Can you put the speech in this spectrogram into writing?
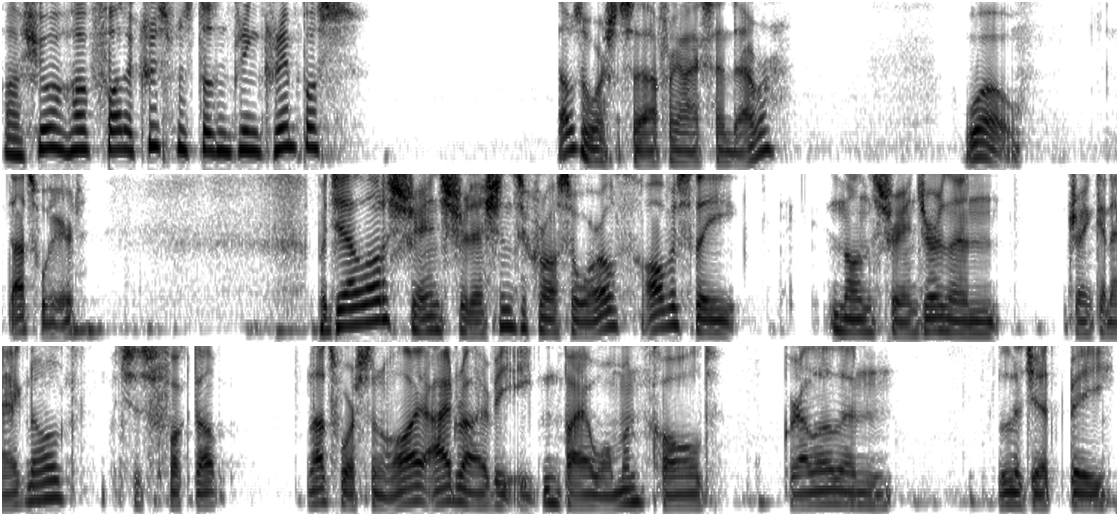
I sure hope Father Christmas doesn't bring Krampus. That was the worst South African accent ever. Whoa, that's weird. But yeah, a lot of strange traditions across the world. Obviously, none stranger than drinking eggnog, which is fucked up. That's worse than all. I, I'd rather be eaten by a woman called Grilla than legit be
